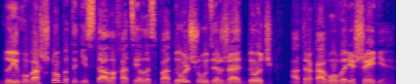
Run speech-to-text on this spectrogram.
но ему во что бы то ни стало хотелось подольше удержать дочь от рокового решения.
